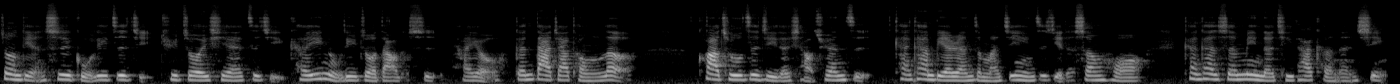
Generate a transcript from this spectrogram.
重点是鼓励自己去做一些自己可以努力做到的事，还有跟大家同乐，跨出自己的小圈子，看看别人怎么经营自己的生活，看看生命的其他可能性。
